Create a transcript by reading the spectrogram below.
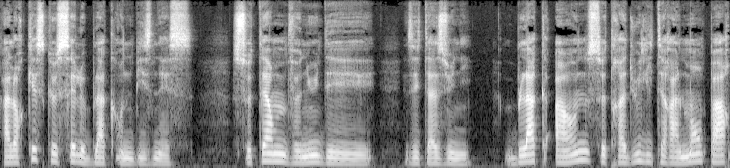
Alors qu'est-ce que c'est le black owned business? Ce terme venu des États-Unis. Black owned se traduit littéralement par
